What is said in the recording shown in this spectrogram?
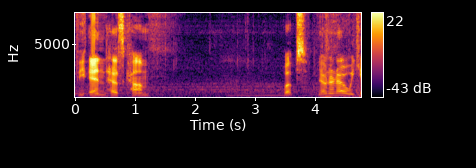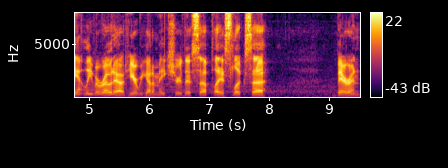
The end has come. Whoops. No, no, no. We can't leave a road out here. We got to make sure this uh, place looks uh, barren.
